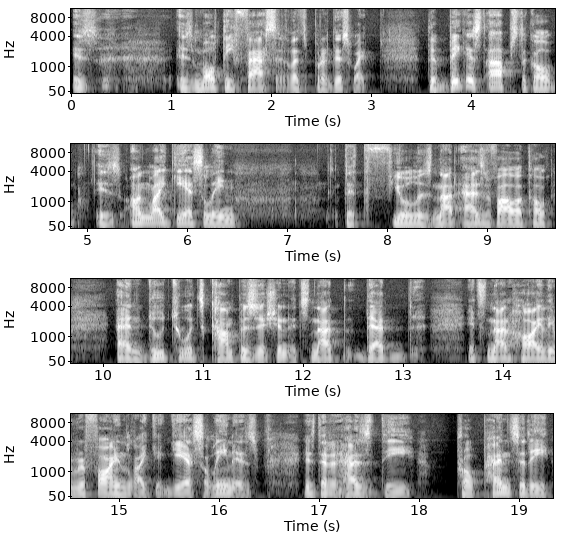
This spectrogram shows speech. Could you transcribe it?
is is multifaceted. Let's put it this way: the biggest obstacle is, unlike gasoline, the fuel is not as volatile, and due to its composition, it's not that it's not highly refined like gasoline is. Is that it has the propensity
